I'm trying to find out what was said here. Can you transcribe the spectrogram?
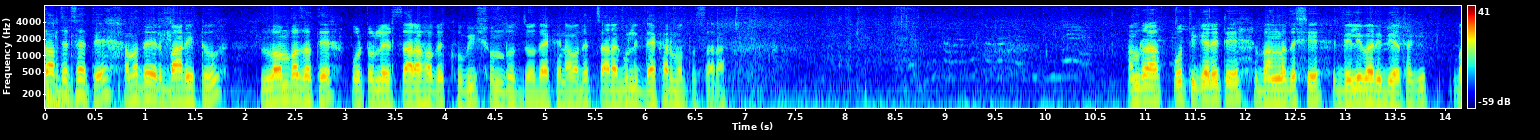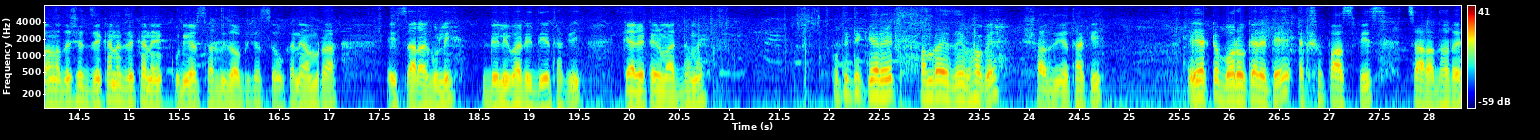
জাতের চাইতে আমাদের বাড়ি টু লম্বা জাতের পটলের চারা হবে, খুবই সৌন্দর্য। দেখেন, আমাদের চারাগুলি দেখার মতো চারা। আমরা প্রতি ক্যারেটে বাংলাদেশে ডেলিভারি দিয়ে থাকি। বাংলাদেশের যেখানে যেখানে কুরিয়ার সার্ভিস অফিস আছে, ওখানে আমরা এই চারাগুলি ডেলিভারি দিয়ে থাকি ক্যারেটের মাধ্যমে। প্রতিটি ক্যারেট আমরা যেভাবে সাজিয়ে থাকি, এই একটা বড় ক্যারেটে একশো পাঁচ পিস চারা ধরে।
